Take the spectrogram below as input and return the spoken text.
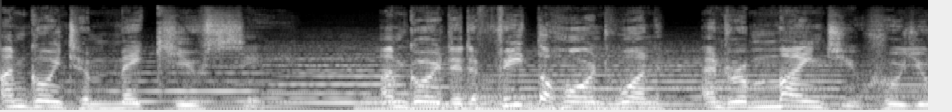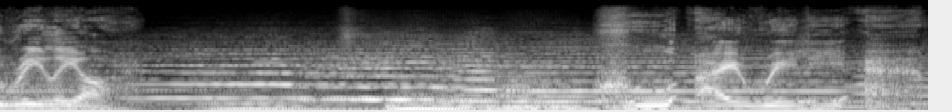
I'm going to make you see. I'm going to defeat the Horned One and remind you who you really are. Who I really am.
